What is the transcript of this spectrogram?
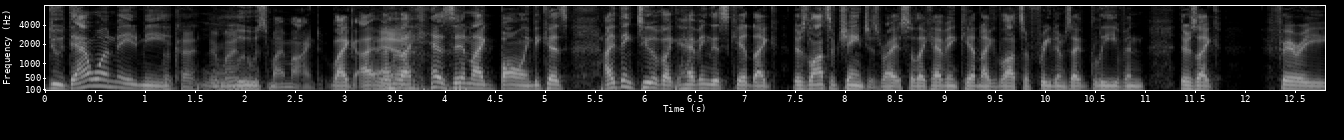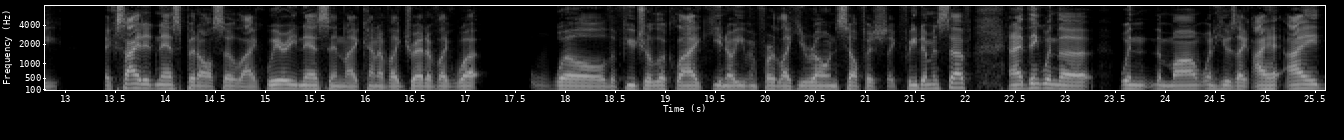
dude. That one made me Okay, lose my mind. Like I, I Yeah. like as in like bawling because I think too of like having this kid. Like there's lots of changes, right? So like having a kid, like lots of freedoms that leave, and there's like very excitedness, but also like weariness and like kind of like dread of like what will the future look like you know even for like your own selfish like freedom and stuff? And i think when the when the mom when he was like i i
